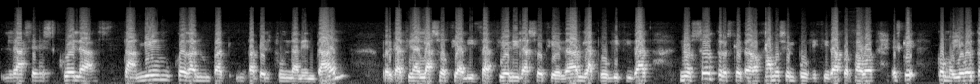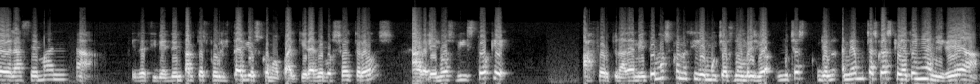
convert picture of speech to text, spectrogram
las escuelas también juegan un, pa- un papel fundamental, porque al final la socialización y la sociedad, la publicidad, nosotros que trabajamos en publicidad, por favor, es que como llevo toda la semana recibiendo impactos publicitarios como cualquiera de vosotros, habremos visto que afortunadamente hemos conocido muchos nombres, yo, muchas, yo, había muchas cosas que no tenía ni idea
